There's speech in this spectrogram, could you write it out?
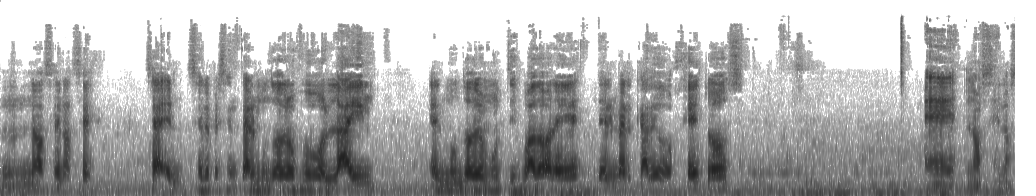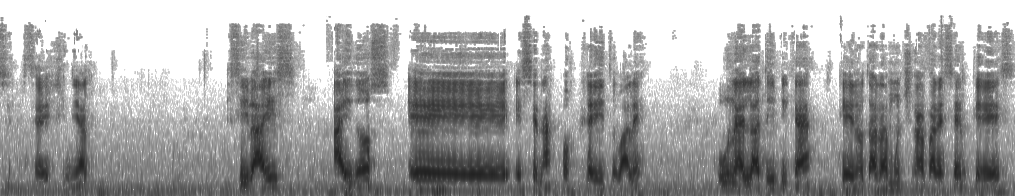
no sé, no sé. O sea, se representa el mundo de los juegos online, el mundo de los multijugadores, del mercadeo de objetos. Eh, no sé, no sé, no sé, es genial. Si vais, hay dos eh, escenas post crédito, ¿vale? Una es la típica, que no tarda mucho en aparecer, que es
